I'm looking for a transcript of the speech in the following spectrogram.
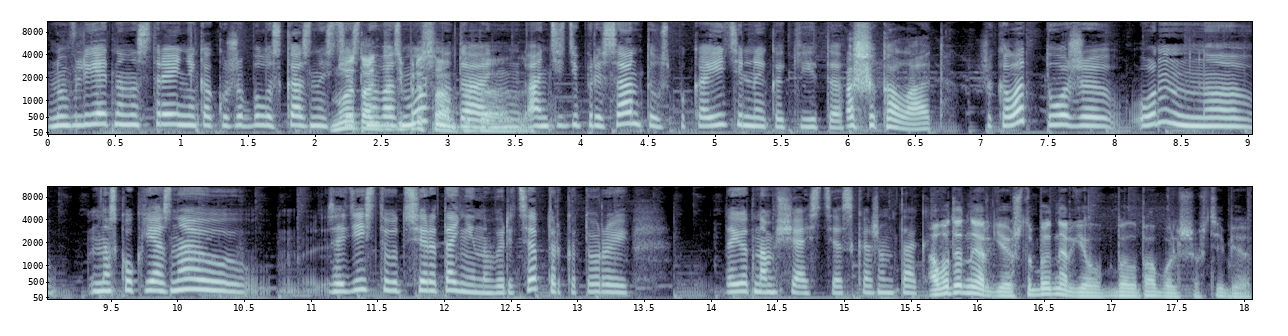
Ну, влиять на настроение, как уже было сказано, Ну, естественно, возможно, антидепрессанты, да. да, да. Антидепрессанты, успокоительные какие-то. А шоколад? Шоколад тоже, он, э, насколько я знаю, задействует серотониновый рецептор, который дает нам счастье, скажем так. А вот энергия, чтобы энергии было побольше в тебе.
